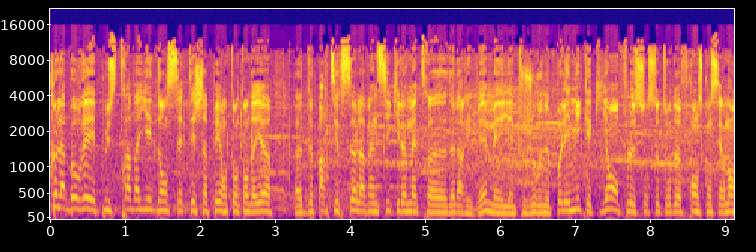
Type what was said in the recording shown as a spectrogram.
collaboré, plus travaillé dans cette échappée en tentant d'ailleurs euh, de partir seul à 26 km de l'arrivée. Mais il y a toujours une polémique qui enfle sur ce Tour de France concernant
